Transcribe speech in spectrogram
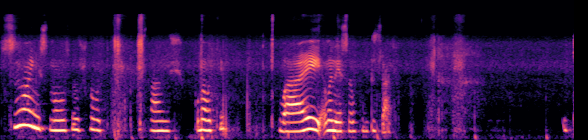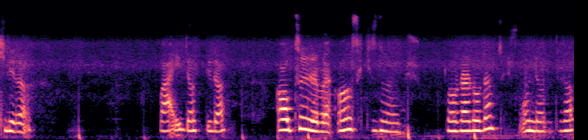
Siz hangisini alıyorsunuz? Şuna bakayım. Varmış. Buna bakayım. Vay ama neyse bu güzel. 2 lira. Vay 4 lira. 6 lira ben. Aa 8 liraymış. Doğrular doğrudan 14 lira.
